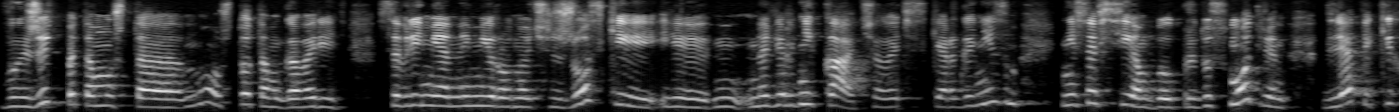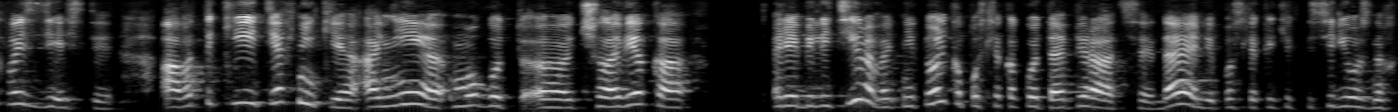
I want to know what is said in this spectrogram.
выжить, потому что, ну, что там говорить, современный мир, он очень жесткий, и наверняка человеческий организм не совсем был предусмотрен для таких воздействий. А вот такие техники, они могут э, человека реабилитировать не только после какой-то операции, да, или после каких-то серьезных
